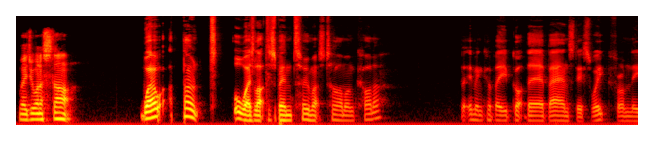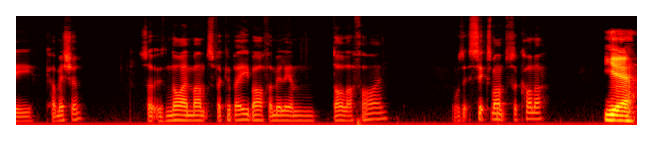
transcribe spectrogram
Where do you want to start? Well, I don't always like to spend too much time on Conor, but him and Khabib got their bans this week from the commission. So it was nine months for Khabib, half a million dollar fine. Was it six months for Conor? Yeah,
